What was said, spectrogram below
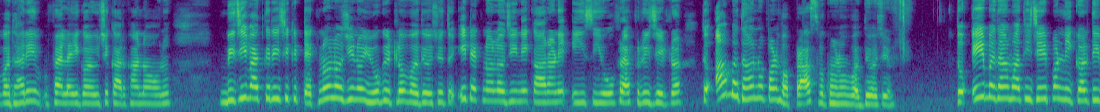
વધારે ફેલાઈ ગયો છે કારખાનાઓનો. બીજી વાત કરીએ છીએ કે ટેકનોલોજીનો યુગ એટલો વધ્યો છે, તો એ ટેકનોલોજીને કારણે એસીઓ રેફ્રિજરેટર તો આ બધાનો પણ વપરાશ ઘણો વધ્યો છે. તો એ બધામાંથી જે પણ નીકળતી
